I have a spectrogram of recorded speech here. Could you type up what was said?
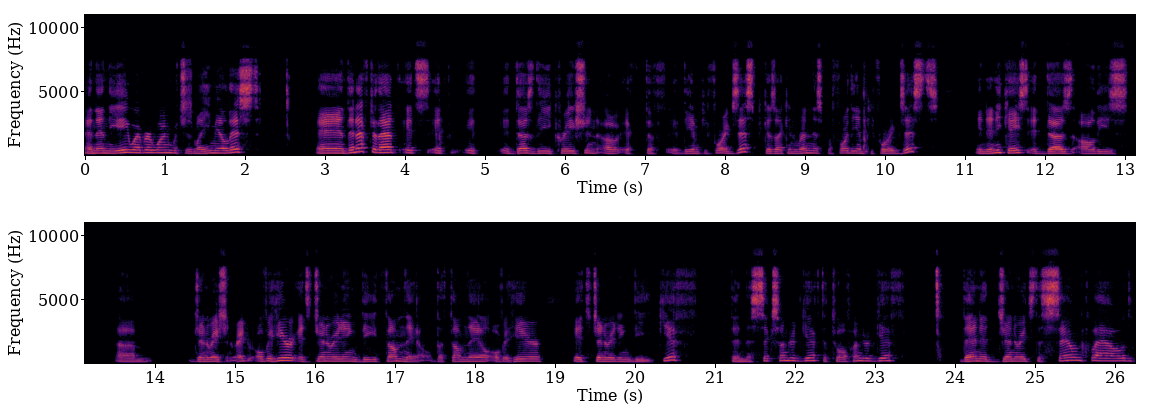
and then the Aweber one which is my email list. And then after that it's it it it does the creation of if the if the mp4 exists because I can run this before the mp4 exists. In any case it does all these um generation right? Over here it's generating the thumbnail. The thumbnail over here it's generating the gif then the 600 gif the 1200 gif. Then it generates the SoundCloud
